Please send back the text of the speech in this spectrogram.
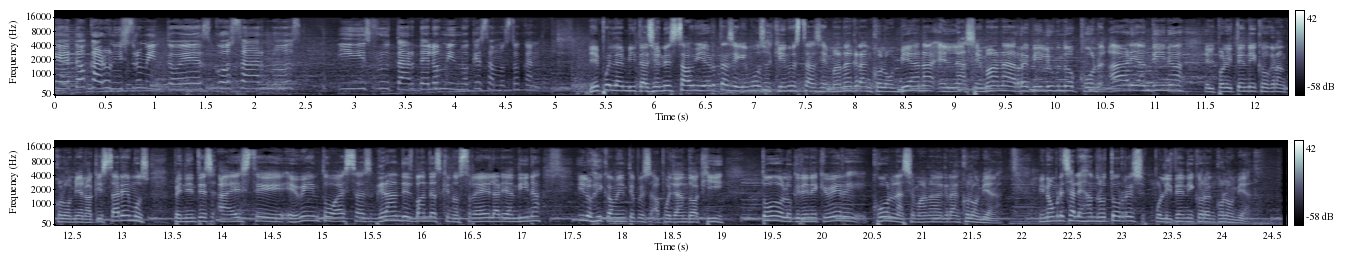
que tocar un instrumento es gozarnos y disfrutar de lo mismo que estamos tocando. Bien, pues la invitación está abierta. Seguimos aquí en nuestra Semana Gran Colombiana, en la Semana Red Ilumno con Área Andina, el Politécnico Gran Colombiano. Aquí estaremos pendientes a este evento, a estas grandes bandas que nos trae el Área Andina y lógicamente pues apoyando aquí todo lo que tiene que ver con la Semana Gran Colombiana. Mi nombre es Alejandro Torres, Politécnico Gran Colombiano.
